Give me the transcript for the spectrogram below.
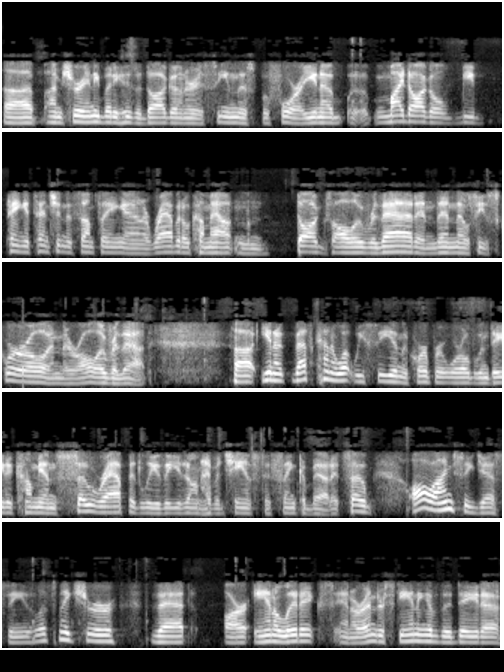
uh, I'm sure anybody who's a dog owner has seen this before. You know, my dog will be paying attention to something and a rabbit will come out and dog's all over that and then they'll see a squirrel and they're all over that. Uh, you know, that's kind of what we see in the corporate world when data come in so rapidly that you don't have a chance to think about it. So all I'm suggesting is let's make sure that our analytics and our understanding of the data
